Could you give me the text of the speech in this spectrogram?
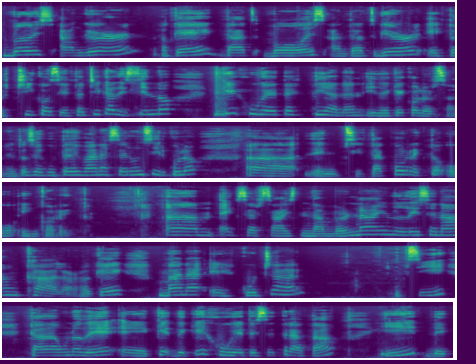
boys and girl, ok, that boys and that girl, estos chicos y esta chica diciendo qué juguetes tienen y de qué color son. Entonces ustedes van a hacer un círculo uh, en, si está correcto o incorrecto. Um, exercise number nine, listen and color, ok, van a escuchar ¿sí? Cada uno de, eh, qué, de qué juguete se trata y de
